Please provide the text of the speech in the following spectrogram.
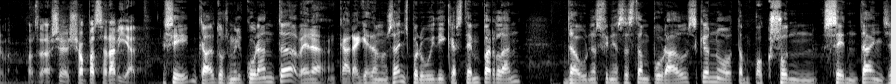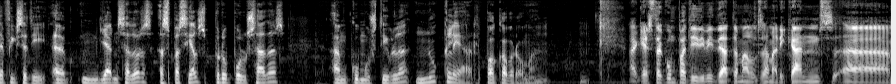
Clar, doncs Això, això passarà aviat. Sí, clar, 2040, a veure, encara queden uns anys, però vull dir que estem parlant d'unes finestres temporals que no tampoc són 100 anys, eh? fixa-t'hi, eh, llançadores espacials propulsades amb combustible nuclear, poca broma. Mm. Aquesta competitivitat amb els americans eh,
